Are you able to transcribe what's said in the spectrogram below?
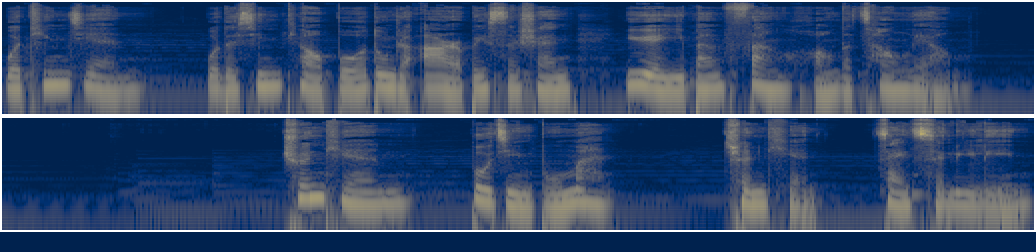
我听见我的心跳搏动着阿尔卑斯山月一般泛黄的苍凉。春天不紧不慢，春天再次莅临。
